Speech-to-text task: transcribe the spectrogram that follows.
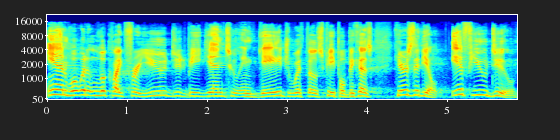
And what would it look like for you to begin to engage with those people? Because here's the deal if you do,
